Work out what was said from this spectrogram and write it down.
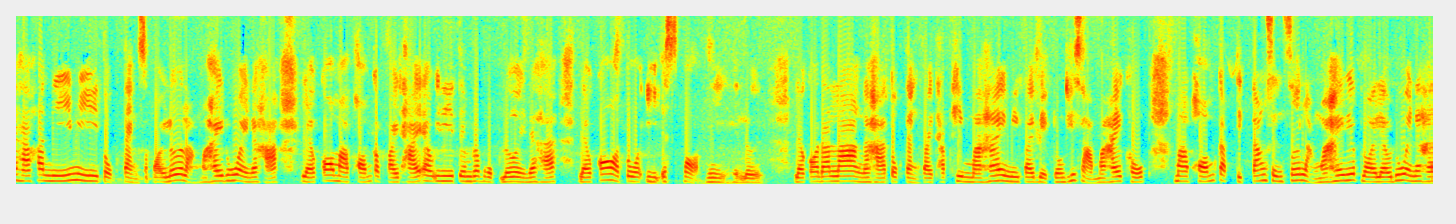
นะคะคันนี้มีตกแต่งสปอยเลอร์หลังมาให้ด้วยนะคะ แล้วก็มาพร้อมกับไฟท้าย LED เต็มระบบเลยนะคะ แล้วก็ตัว ES Sport นี่เห็นเลย แล้วก็ด้านล่างนะคะ ตกแต่งไฟทับทิมมาให้มีไฟเบรกดวงที่ 3 มาให้ครบ มาพร้อมกับติดตั้งเซ็นเซอร์หลังมาให้เรียบร้อยแล้วด้วยนะคะ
